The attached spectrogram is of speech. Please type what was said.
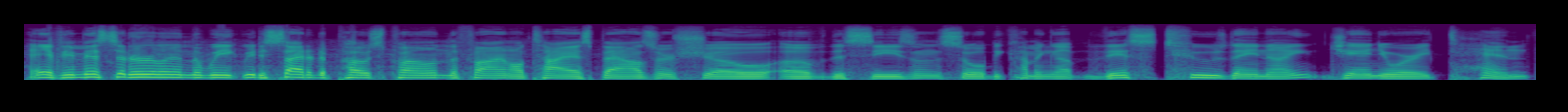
Hey, if you missed it earlier in the week, we decided to postpone the final Tyus Bowser show of the season, so it'll be coming up this Tuesday night, January 10th.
